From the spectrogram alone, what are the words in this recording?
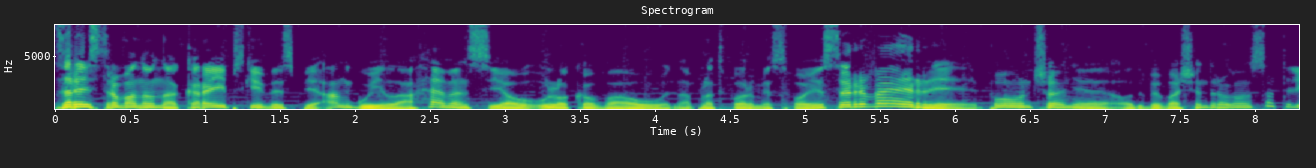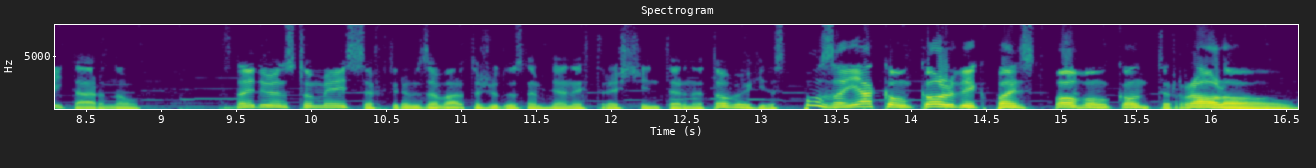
Zarejestrowano na karaibskiej wyspie Anguilla, Heaven CO ulokował na platformie swoje serwery. Połączenie odbywa się drogą satelitarną. Znajdując to miejsce, w którym zawartość udostępnianych treści internetowych jest poza jakąkolwiek państwową kontrolą.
